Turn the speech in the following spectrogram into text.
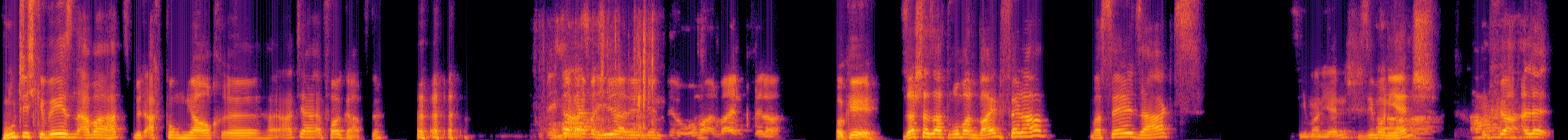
mutig gewesen, aber hat mit acht Punkten ja auch äh, hat ja Erfolg gehabt. Ne? Ich sage einfach hier den, den, den Roman Weidenfeller. Okay, Sascha sagt Roman Weinfeller, Marcel sagt Simon Jensch. Simon Ah. Jentsch. Und für alle,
